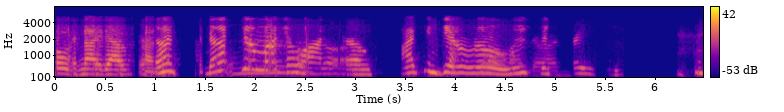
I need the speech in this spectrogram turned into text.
those night out. Not, not too much Oh, wine, though. I can get a little Oh, loose and crazy.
